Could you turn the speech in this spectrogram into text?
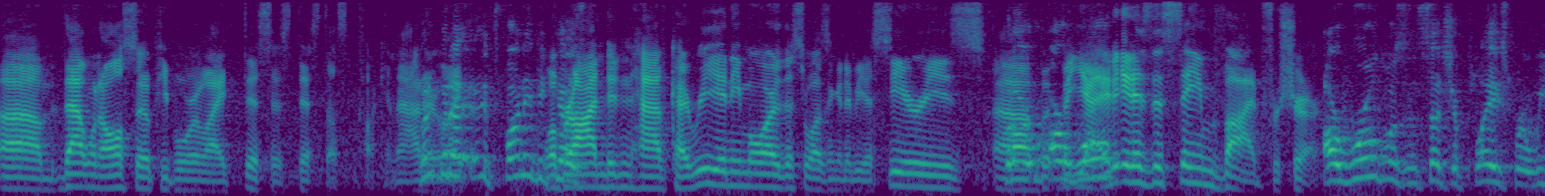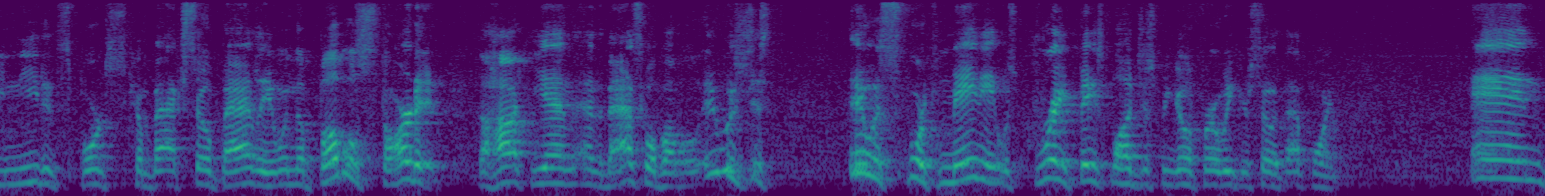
Um, that one also, people were like, "This is this doesn't fucking matter." But, but Like, it's funny because LeBron didn't have Kyrie anymore. This wasn't going to be a series. Uh, our- but, our but yeah, world- it, it is the same vibe for sure. our world was in such a place where we needed sports to come back so badly. And when the bubble started, the hockey and, and the basketball bubble, it was just, it was sports mania. It was great. Baseball had just been going for a week or so at that point. And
